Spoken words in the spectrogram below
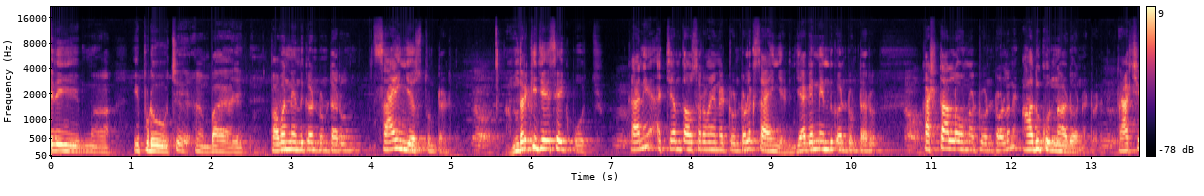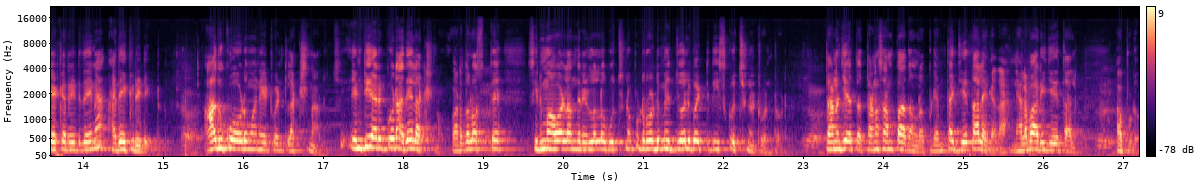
ఇది మ, ఇప్పుడు పవన్ ఎందుకంటుంటారు? సాయం చేస్తుంటాడు. అందరికీ చేసేయకపోవచ్చు. కానీ అత్యంత అవసరమైనటువంటి వాళ్ళకి సాయం చేయడం. జగన్ ఎందుకు అంటుంటారు కష్టాల్లో ఉన్నటువంటి వాళ్ళని ఆదుకున్నాడు అన్నటువంటి. రాజశేఖర రెడ్డిదైనా అదే క్రెడిట్ ఆదుకోవడం అనేటువంటి లక్షణాలు. ఎన్టీఆర్కి కూడా అదే లక్షణం. వరదలు వస్తే సినిమా వాళ్ళందరూ ఇళ్ళలో కూర్చున్నప్పుడు రోడ్డు మీద జోలి బట్టి తీసుకొచ్చినటువంటి వాడు. తన జీత తన సంపాదనలో అప్పుడు ఎంత జీతాలే కదా నెలవారీ జీతాలు అప్పుడు.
